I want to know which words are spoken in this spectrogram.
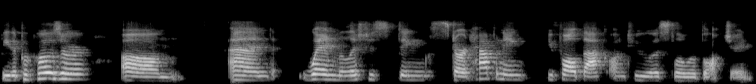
be the proposer, um, and when malicious things start happening, you fall back onto a slower blockchain.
